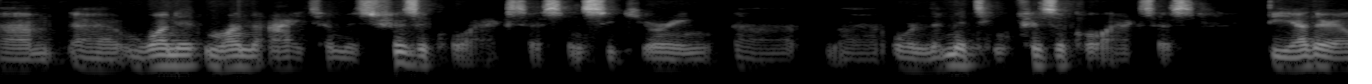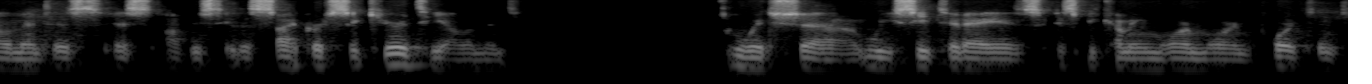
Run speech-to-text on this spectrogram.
Um, uh, one, one item is physical access and securing uh, uh, or limiting physical access. The other element is, is obviously the cybersecurity element, which uh, we see today is, is becoming more and more important.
